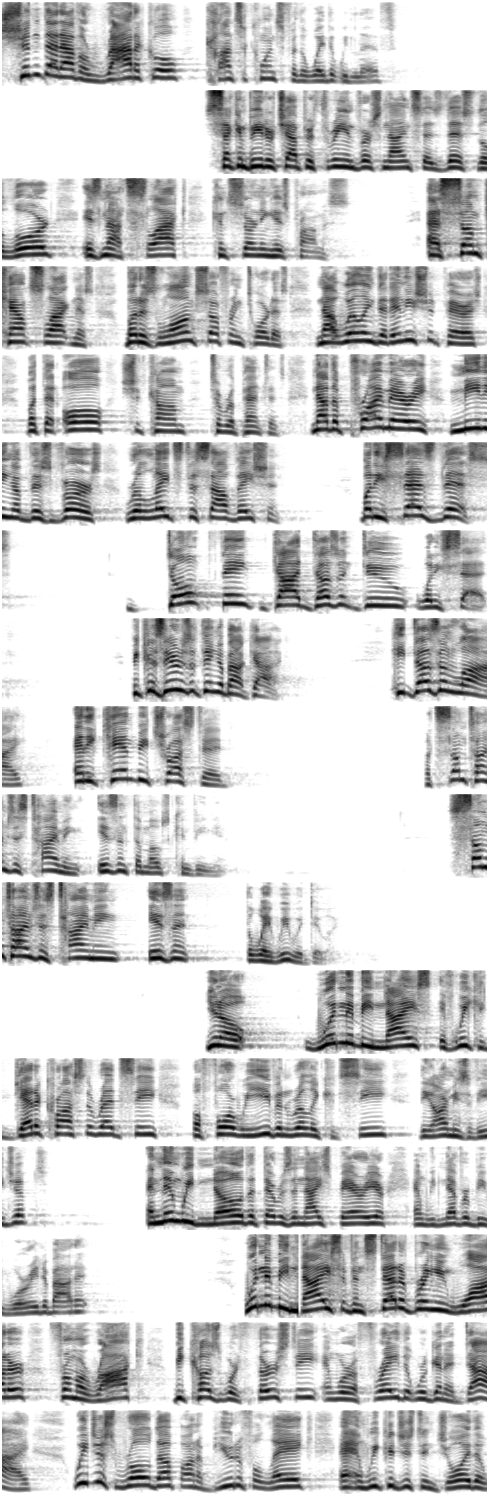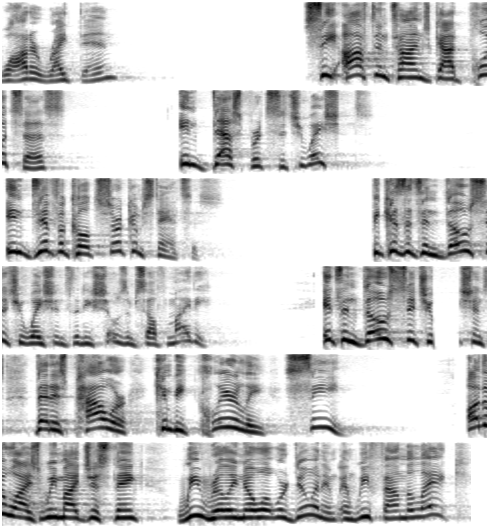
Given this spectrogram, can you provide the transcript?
Shouldn't that have a radical consequence for the way that we live? Second Peter chapter 3 and verse 9 says this, the Lord is not slack concerning his promise, as some count slackness, but is long suffering toward us, not willing that any should perish, but that all should come to repentance. Now, the primary meaning of this verse relates to salvation, but he says this don't think God doesn't do what he said. Because here's the thing about God He doesn't lie and He can be trusted, but sometimes His timing isn't the most convenient. Sometimes His timing isn't the way we would do it. You know, wouldn't it be nice if we could get across the Red Sea before we even really could see the armies of Egypt? And then we'd know that there was a nice barrier and we'd never be worried about it. Wouldn't it be nice if instead of bringing water from a rock because we're thirsty and we're afraid that we're gonna die, we just rolled up on a beautiful lake and we could just enjoy the water right then? See, oftentimes God puts us in desperate situations, in difficult circumstances. Because it's in those situations that he shows himself mighty. It's in those situations that his power can be clearly seen. Otherwise, we might just think we really know what we're doing and, and we found the lake.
